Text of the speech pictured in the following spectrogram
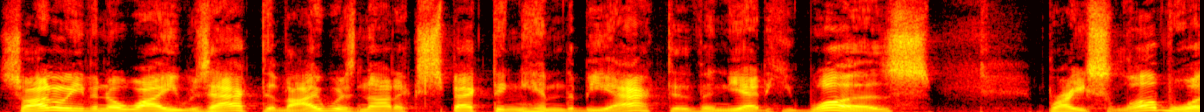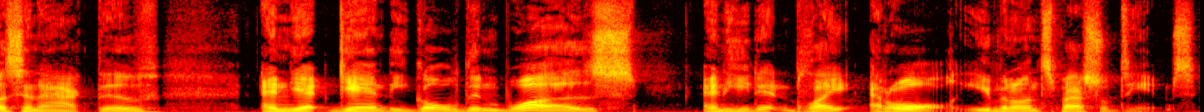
So I don't even know why he was active. I was not expecting him to be active, and yet he was. Bryce Love wasn't active, and yet Gandy Golden was, and he didn't play at all, even on special teams.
